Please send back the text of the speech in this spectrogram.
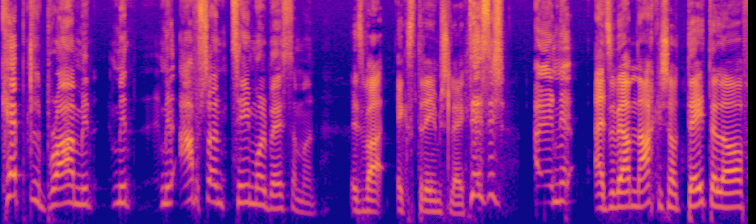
Capital Bra mit, mit, mit Abstand zehnmal besser, Mann. Es war extrem schlecht. Das ist eine. Also wir haben nachgeschaut, Data Love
